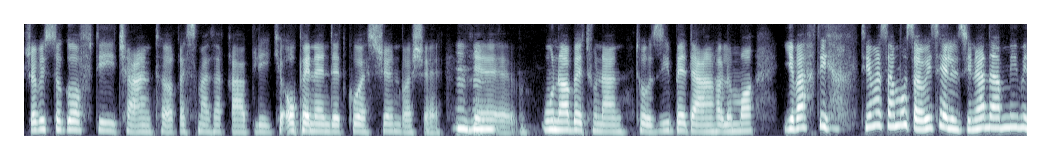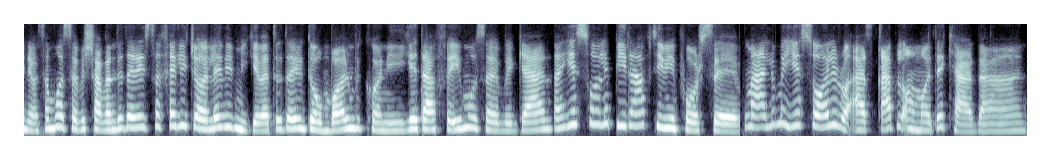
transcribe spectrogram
جابیستو گفتی چند تا قسمت قبلی که open ended question باشه که اونا بتونن توضیح بدن. حالا ما یه وقتی تیم مثلا مسابقه تلویزیونی هم می‌بینیم مثلا مسابقه شونده داره خیلی جالبی میگه و تو داری دنبال می‌کنی یه دفعه مصاحبه بگرد و یه سوال بی رفتی می‌پرسه. معلومه یه سوالی رو از قبل آماده کردن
